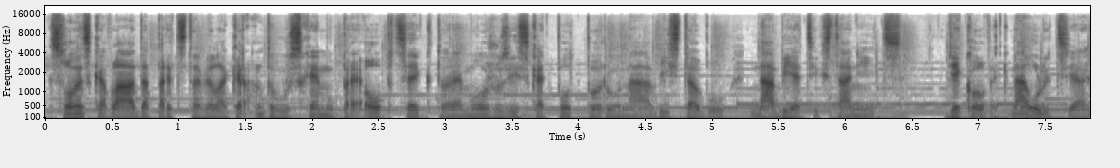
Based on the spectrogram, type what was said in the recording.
slovenská vláda predstavila grantovú schému pre obce, ktoré môžu získať podporu na výstavbu nabíjacích staníc kdekoľvek, na uliciach,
